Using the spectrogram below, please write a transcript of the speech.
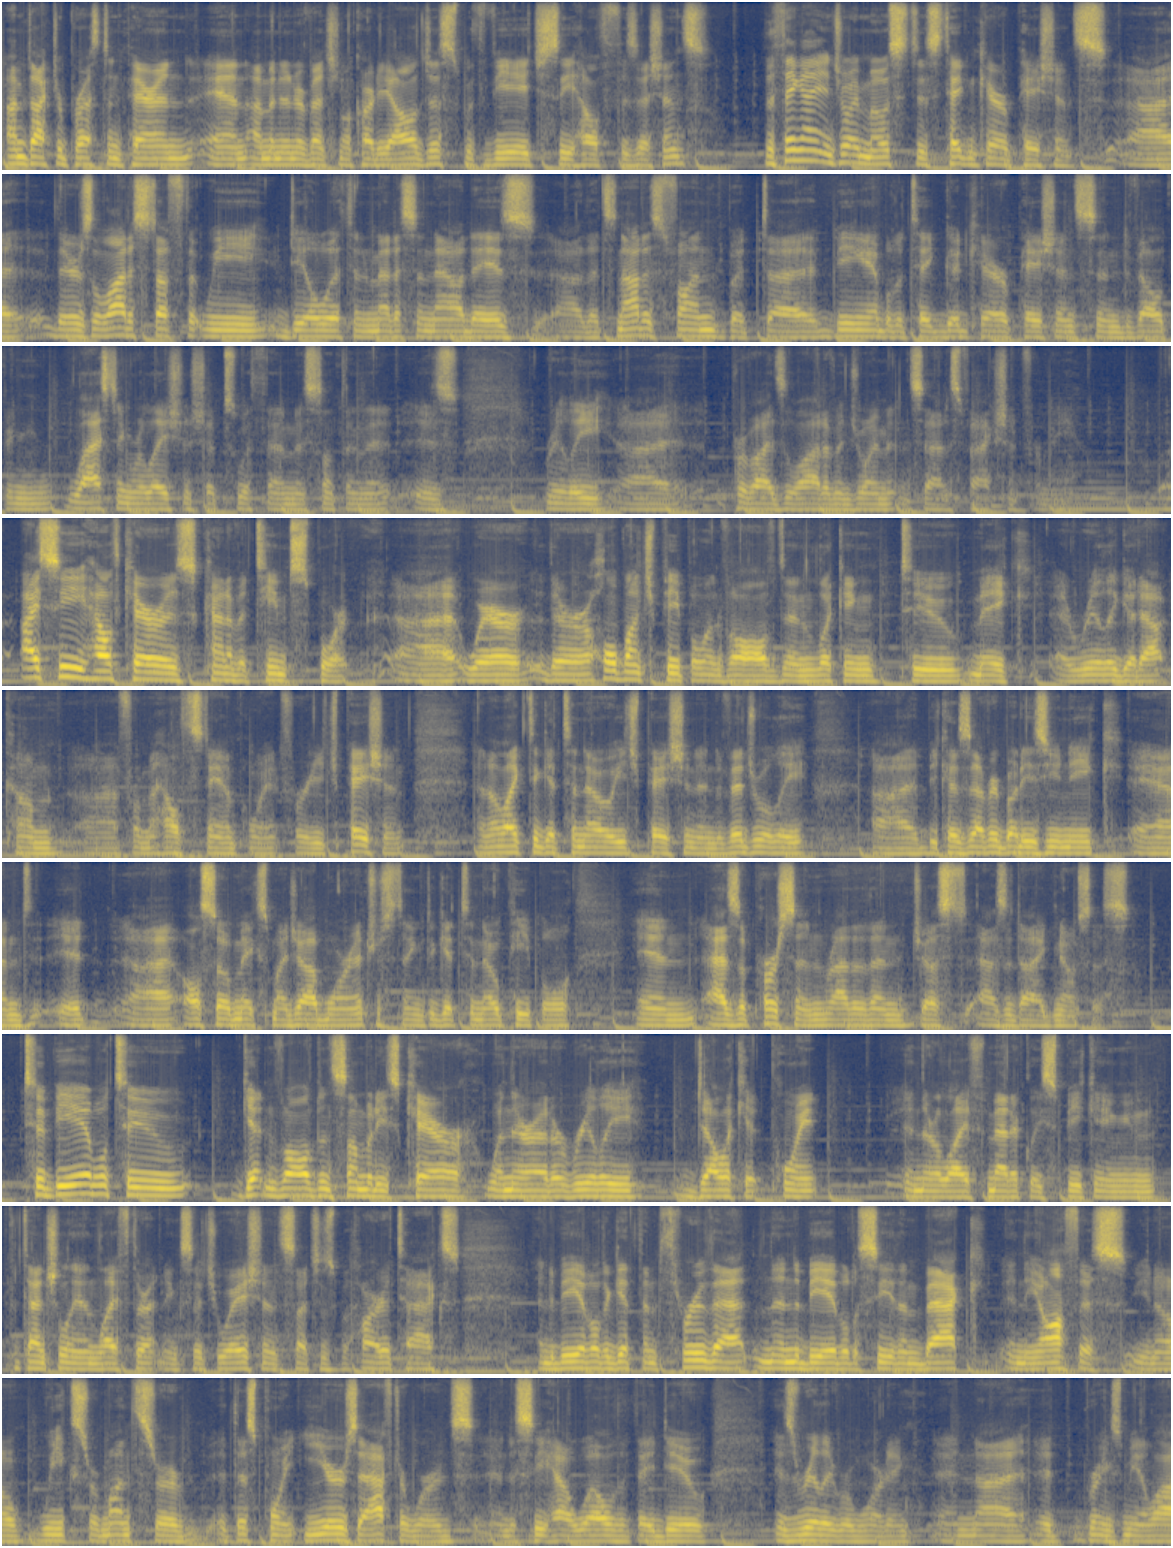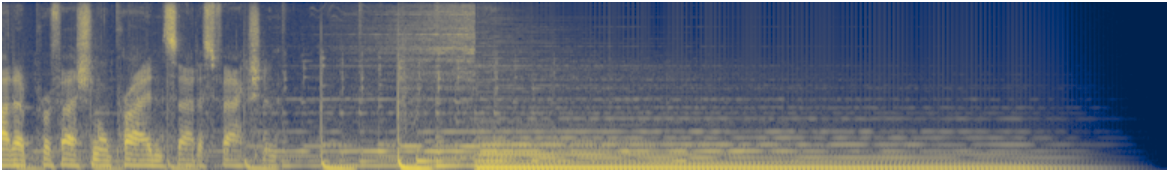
I'm Dr. Preston Perrin, and I'm an interventional cardiologist with VHC Health Physicians. The thing I enjoy most is taking care of patients. Uh, there's a lot of stuff that we deal with in medicine nowadays uh, that's not as fun, but uh, being able to take good care of patients and developing lasting relationships with them is something that is really uh, provides a lot of enjoyment and satisfaction for me. I see healthcare as kind of a team sport uh, where there are a whole bunch of people involved in looking to make a really good outcome uh, from a health standpoint for each patient. And I like to get to know each patient individually uh, because everybody's unique and it uh, also makes my job more interesting to get to know people in, as a person rather than just as a diagnosis. To be able to get involved in somebody's care when they're at a really delicate point in their life, medically speaking, and potentially in life-threatening situations, such as with heart attacks, and to be able to get them through that and then to be able to see them back in the office, you know, weeks or months or at this point years afterwards and to see how well that they do is really rewarding and uh, it brings me a lot of professional pride and satisfaction.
